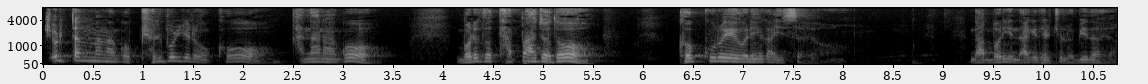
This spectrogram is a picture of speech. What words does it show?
쫄딱망하고 별 볼 일 없고 가난하고 머리도 다 빠져도 거꾸로의 은혜가 있어요. 나 머리 나게 될 줄로 믿어요.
